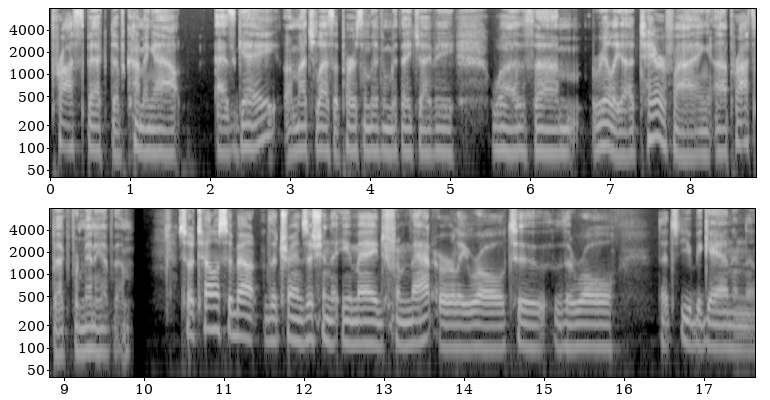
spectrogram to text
prospect of coming out as gay, or much less a person living with HIV, was um, really a terrifying uh, prospect for many of them. So tell us about the transition that you made from that early role to the role that you began in the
